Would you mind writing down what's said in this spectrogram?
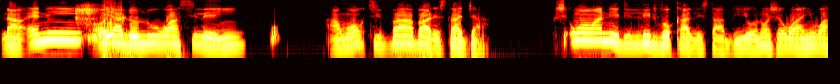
Now ẹni ọ̀yádolú wá sílé yín àwọn ti bá barista jà wọ́n wá ní ìdí lead vocalist àbí òun náà ṣe wá yín wá.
